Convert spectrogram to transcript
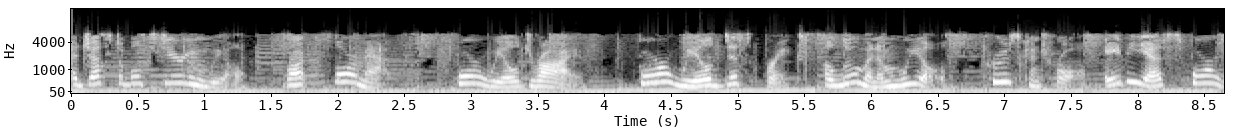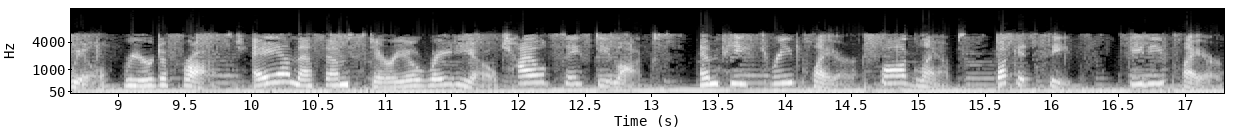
adjustable steering wheel, front floor mats, four wheel drive, four-wheel disc brakes, aluminum wheels, cruise control, ABS four-wheel, rear defrost, AM FM stereo radio, child safety locks, MP3 player, fog lamps, bucket seats, CD player,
